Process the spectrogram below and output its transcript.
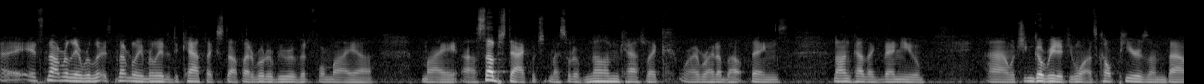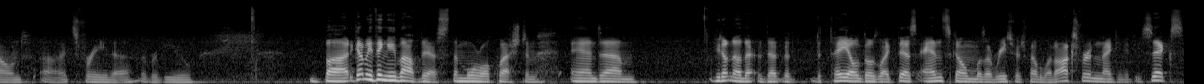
uh, it's not really, a, it's not really related to Catholic stuff, but I wrote a review of it for my, uh, my uh, Substack, which is my sort of non-Catholic, where I write about things, non-Catholic venue, uh, which you can go read if you want. It's called Piers Unbound. Uh, it's free, the, the review. But it got me thinking about this, the moral question. And, um, if you don't know, that the, the, the, tale goes like this Anscombe was a research fellow at Oxford in 1956.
